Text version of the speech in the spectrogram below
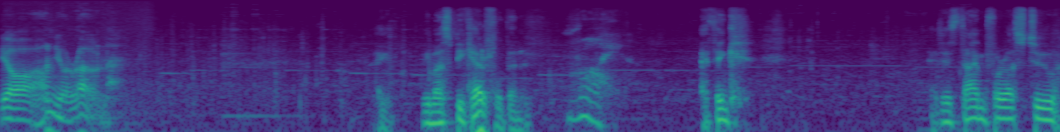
you're on your own. I, we must be careful then. Right. I think it is time for us to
